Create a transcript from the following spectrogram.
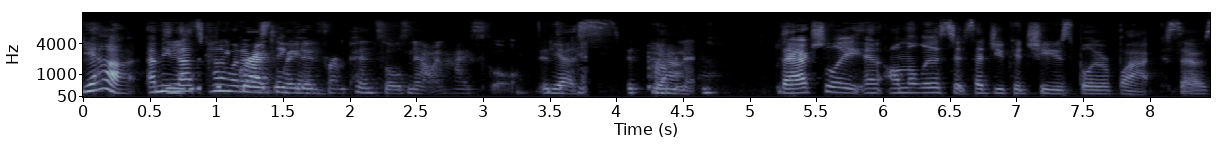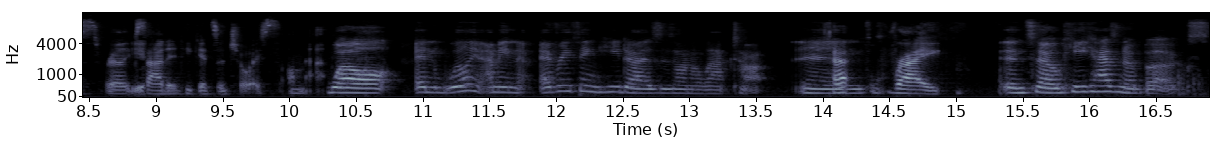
Yeah, I mean that's kind of what I graduated from pencils now in high school. It's yes, it's permanent. Yeah. They actually and on the list it said you could choose blue or black, so I was really excited he gets a choice on that. Well, and William, I mean everything he does is on a laptop, and uh, right, and so he has no books.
